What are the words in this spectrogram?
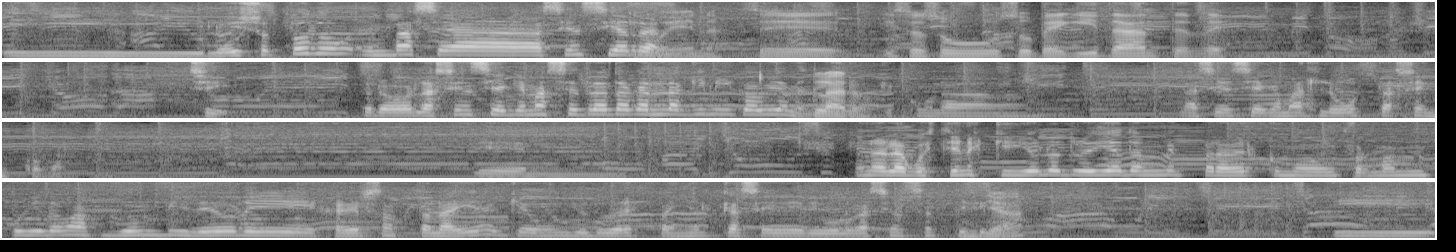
y lo hizo todo en base a ciencia real. buena. Se hizo su, su peguita antes de. Sí. Pero la ciencia que más se trata acá es la química, obviamente. Claro. Que es como la, la ciencia que más le gusta a Senko, aparte. Bueno, la cuestión es que yo el otro día también, para ver cómo informarme un poquito más, vi un video de Javier Santolaya, que es un youtuber español que hace divulgación científica. ¿Ya? Y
